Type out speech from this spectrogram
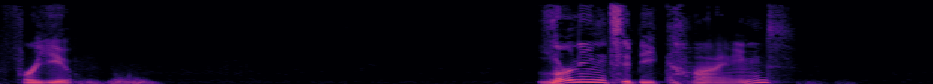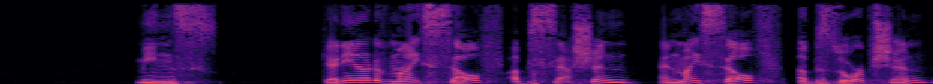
for you. Learning to be kind means getting out of my self obsession and my self absorption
